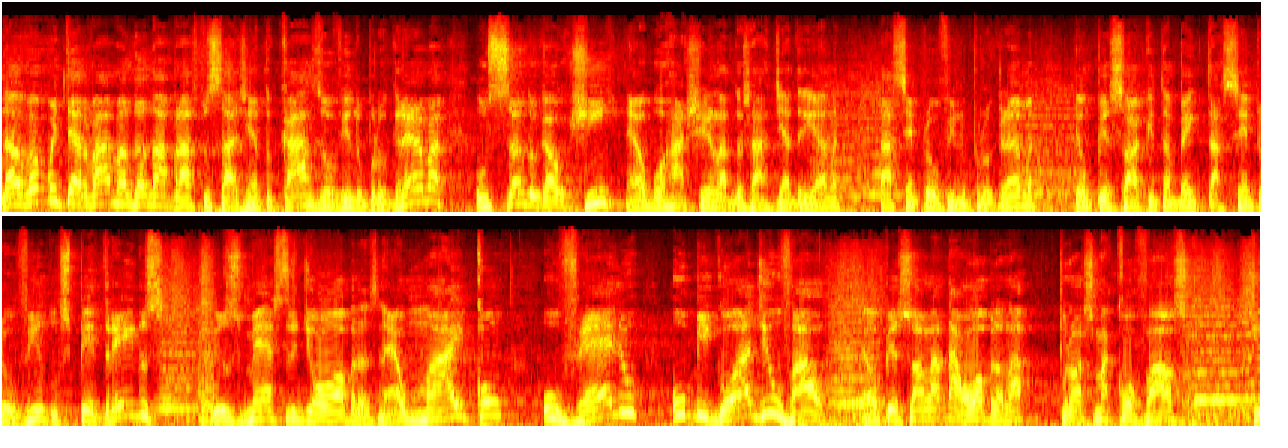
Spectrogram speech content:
Nós vamos pro intervalo mandando um abraço pro Sargento Carlos ouvindo o programa. O Sandro Gauchim, né? O borracheiro lá do Jardim Adriana, tá sempre ouvindo o programa. Tem um pessoal aqui também que tá sempre ouvindo, os pedreiros e os mestres de obras, né? O Maicon, o velho, o bigode e o Val. É o pessoal lá da obra, lá próximo a Kowalski, que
